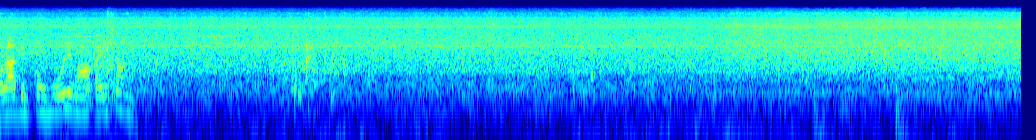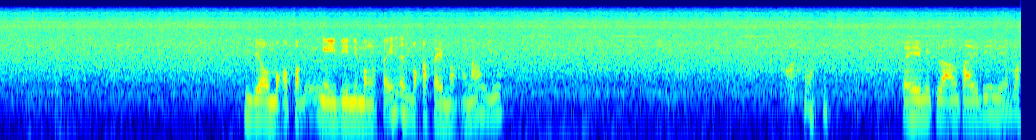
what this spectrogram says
wala din pong huli mga kaisang. Hindi ako makapag-ingay din ng mga kaisan, baka tayo maanayo. Tahimik lang tayo din, yan ba?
